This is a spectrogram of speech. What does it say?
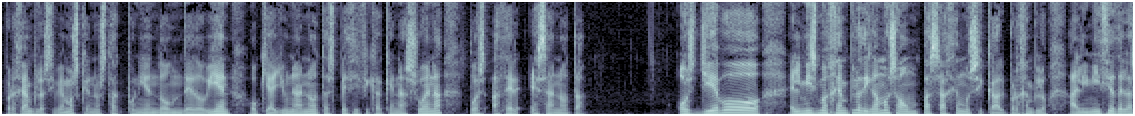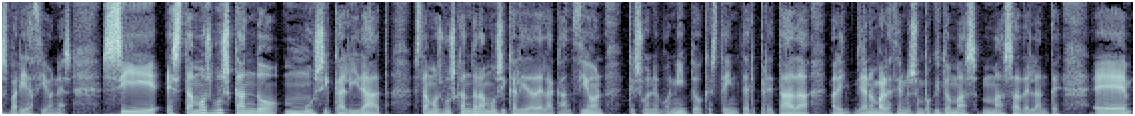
Por ejemplo, si vemos que no está poniendo un dedo bien o que hay una nota específica que no suena, pues hacer esa nota. Os llevo el mismo ejemplo, digamos, a un pasaje musical. Por ejemplo, al inicio de las variaciones. Si estamos buscando musicalidad, estamos buscando la musicalidad de la canción, que suene bonito, que esté interpretada, ¿vale? Ya no variaciones, un poquito más, más adelante. Eh,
